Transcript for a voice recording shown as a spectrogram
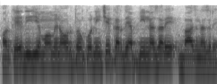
اور کہہ دیجیے مومن عورتوں کو نیچے کر دیں اپنی نظریں، بعض نظریں۔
